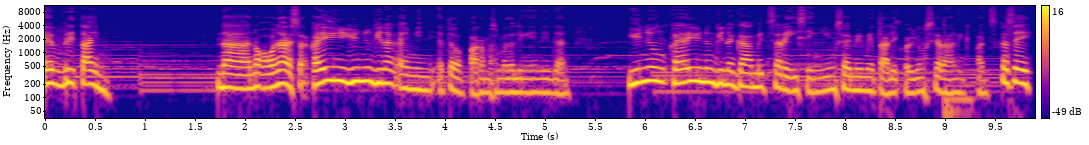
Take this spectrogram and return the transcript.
every time na ano ka kunyari, kaya yun yung ginag I mean ito para mas madaling intindihan yun yung kaya yun yung ginagamit sa racing yung semi-metallic or yung ceramic pads. Kasi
